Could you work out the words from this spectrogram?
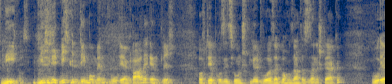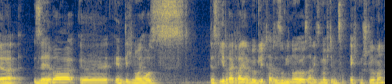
Nee, nicht, nicht in dem Moment, wo er gerade endlich auf der Position spielt, wo er seit Wochen sagt, das ist seine Stärke, wo er selber äh, endlich Neuhaus das 4-3-3 ermöglicht hatte, so wie Neuhaus eigentlich es möchte, mit so echten Stürmern.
